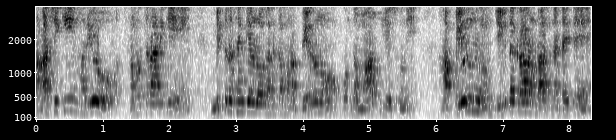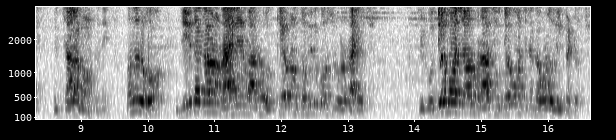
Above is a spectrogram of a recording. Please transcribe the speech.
రాశికి మరియు సంవత్సరానికి మిత్ర సంఖ్యల్లో కనుక మన పేరును కొంత మార్పు చేసుకొని ఆ పేరును జీవితకాలం రాసినట్టయితే మీకు చాలా బాగుంటుంది. కొందరు జీవితకాలం రాయలేని వాళ్ళు కేవలం తొమ్మిది కోర్సులు కూడా రాయొచ్చు. మీకు ఉద్యోగం వచ్చే వరకు రాసి ఉద్యోగం వచ్చినాక కూడా వదిలిపెట్టవచ్చు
